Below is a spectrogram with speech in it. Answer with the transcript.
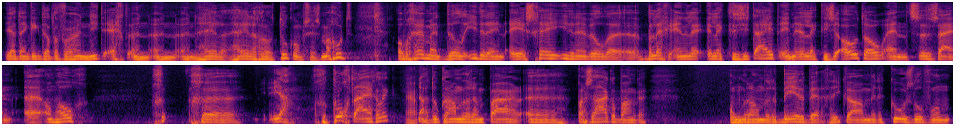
ja, denk ik dat er voor hun niet echt een, een, een hele, hele grote toekomst is. Maar goed, op een gegeven moment wilde iedereen ESG, iedereen wilde eh, beleggen in elektriciteit, in een elektrische auto. En ze zijn uh, omhoog ge, ge, ja, gekocht eigenlijk. Ja. Nou, toen kwamen er een paar, uh, paar zakenbanken, onder andere Berenberg, die kwamen met een koersdoel van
